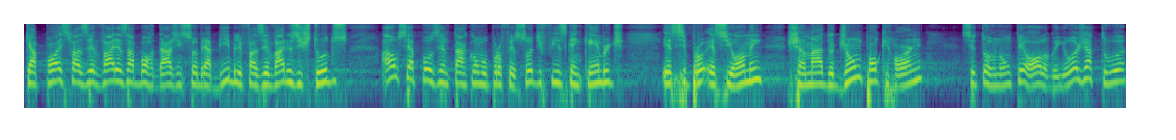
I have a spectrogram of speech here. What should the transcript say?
que após fazer várias abordagens sobre a Bíblia e fazer vários estudos, ao se aposentar como professor de física em Cambridge, esse, esse homem, chamado John Polkhorn, se tornou um teólogo e hoje atua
